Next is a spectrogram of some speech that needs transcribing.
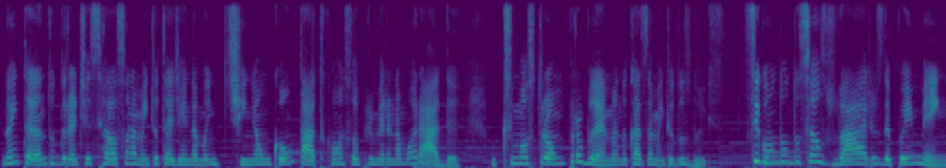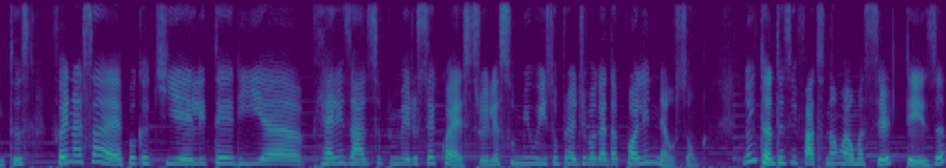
No entanto, durante esse relacionamento, Ted ainda mantinha um contato com a sua primeira namorada, o que se mostrou um problema no casamento dos dois. Segundo um dos seus vários depoimentos, foi nessa época que ele teria realizado seu primeiro sequestro. Ele assumiu isso para a advogada Polly Nelson. No entanto, esse fato não é uma certeza,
